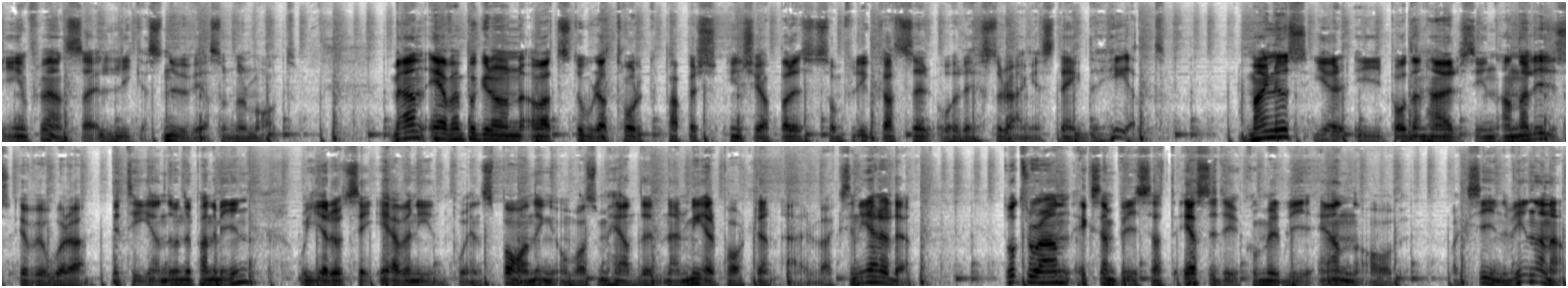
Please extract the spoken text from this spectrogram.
i influensa eller lika snuviga som normalt. Men även på grund av att stora torkpappersinköpare som flygplatser och restauranger stängde helt. Magnus ger i podden här sin analys över våra beteenden under pandemin och ger sig även in på en spaning om vad som händer när merparten är vaccinerade. Då tror han exempelvis att Essity kommer bli en av vaccinvinnarna.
